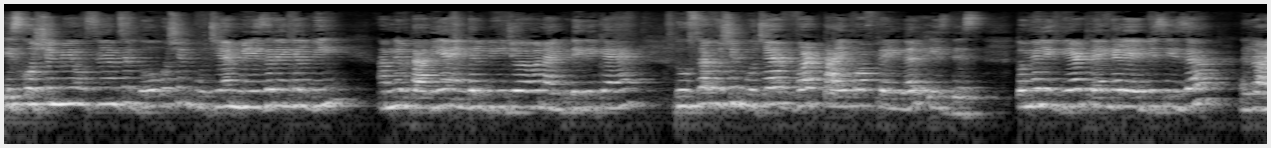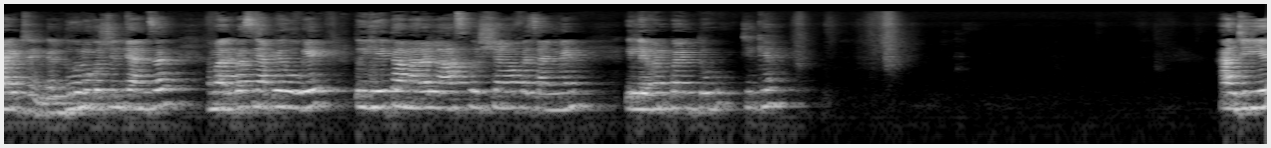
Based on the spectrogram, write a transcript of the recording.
इस क्वेश्चन में उसने हमसे दो क्वेश्चन पूछे हैं. मेजर एंगल बी हमने बता दिया एंगल बी जो है वो 90 डिग्री का है. दूसरा क्वेश्चन पूछा है what type of triangle is this तो हमने लिख दिया triangle ABC is a right triangle दोनों क्वेश्चन के आंसर हमारे पास यहाँ पे हो गए। तो ये था हमारा लास्ट क्वेश्चन ऑफ़ असाइनमेंट 11.2 ठीक है? हाँ जी, ये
